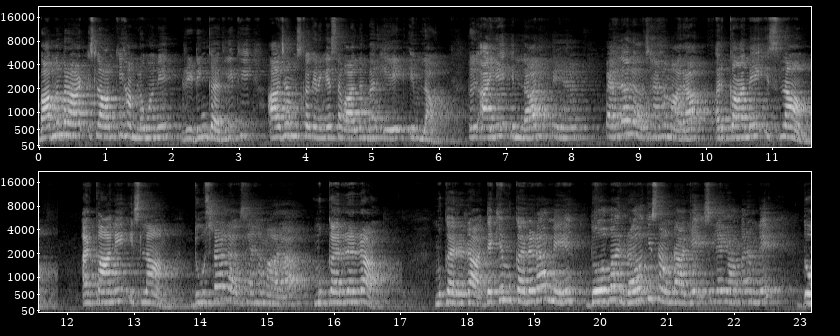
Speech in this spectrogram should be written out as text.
बाब नंबर आठ, इस्लाम की हम लोगों ने रीडिंग कर ली थी। आज हम उसका करेंगे सवाल नंबर एक, इमला। तो आइए इमला लिखते हैं। पहला लफ्ज़ है हमारा अरकान इस्लाम। अरकान इस्लाम। दूसरा लफ्ज़ है हमारा मुकर्रा मुकर्रा देखिए मुकर्रा में दो बार र की साउंड आ रही है, इसीलिए यहाँ पर हमने दो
